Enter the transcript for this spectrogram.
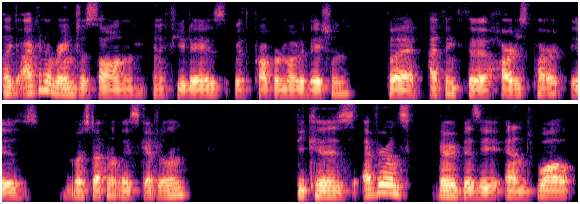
Like, I can arrange a song in a few days with proper motivation, but I think the hardest part is most definitely scheduling because everyone's very busy, and while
